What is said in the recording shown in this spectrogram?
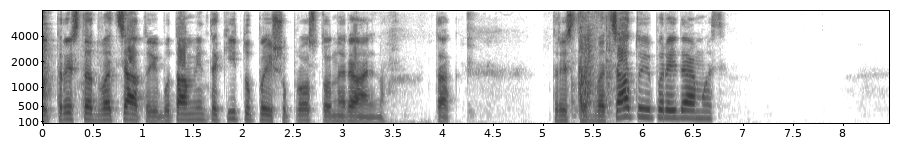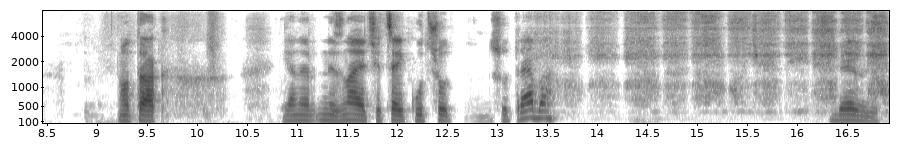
320-ї, бо там він такий тупий, що просто нереально. Так. 320-ю перейдемось. Отак. Я не, не знаю, чи цей кут що, що треба. Дивлюсь.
